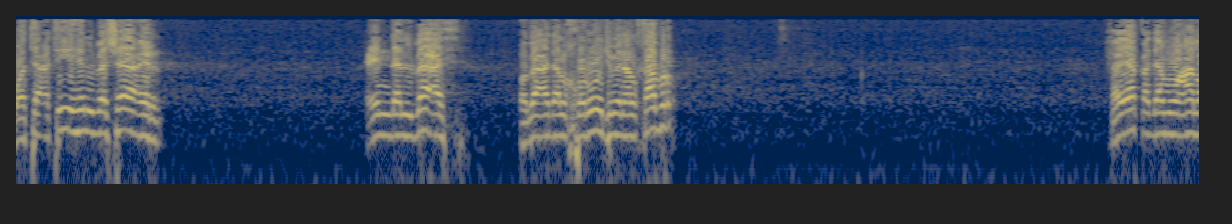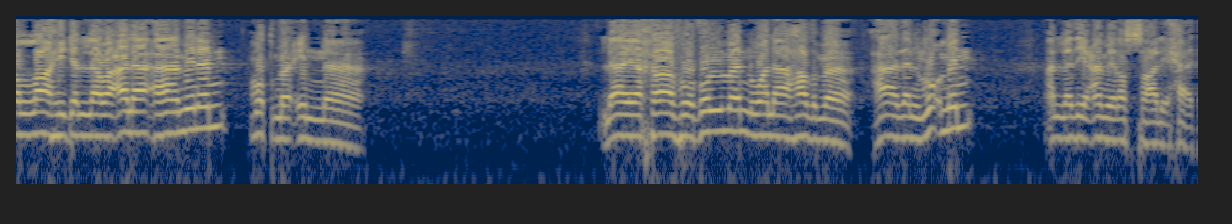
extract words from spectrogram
وتأتيه البشائر عند البعث وبعد الخروج من القبر فيقدم على الله جل وعلا آمنا مطمئنا. لا يخاف ظلما ولا هضما. هذا المؤمن الذي عمل الصالحات.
